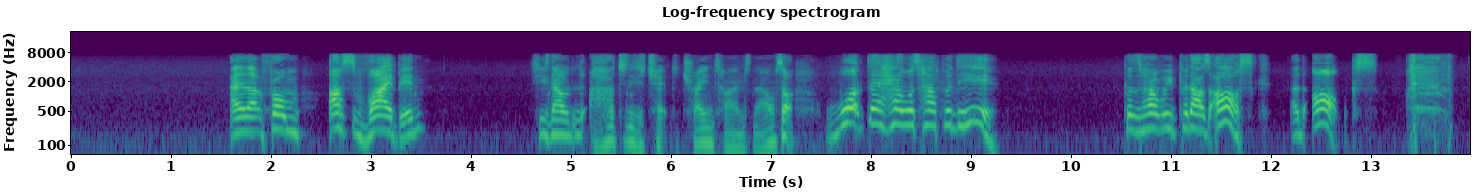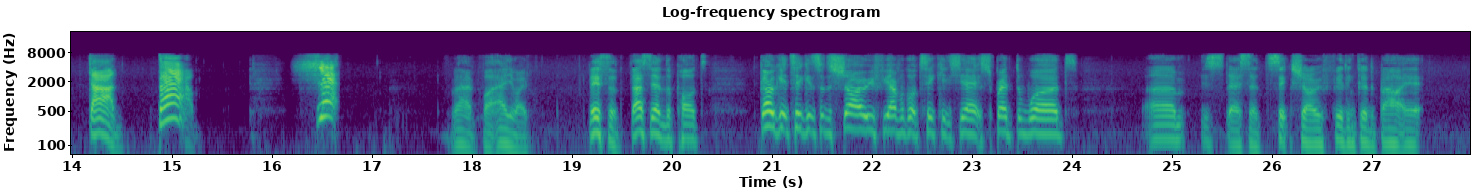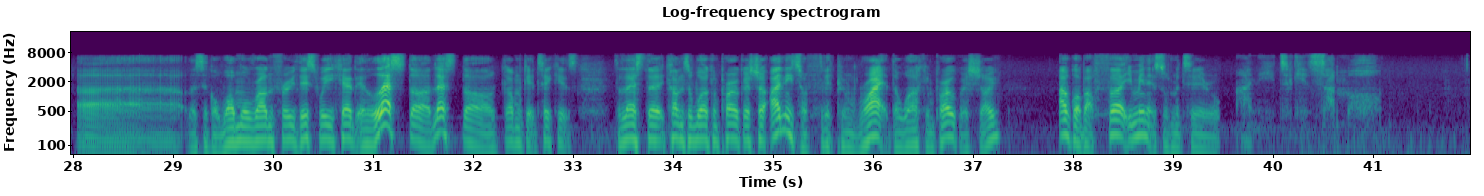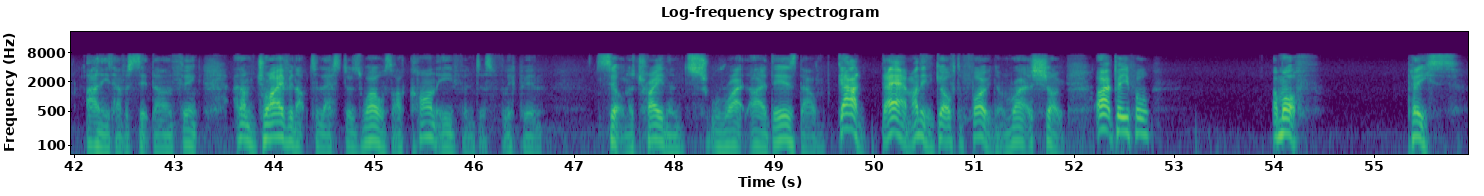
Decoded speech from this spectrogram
And like, from us vibing, she's now, oh, I just need to check the train times now. So what the hell has happened here? Because of how we pronounce ask and ox. God damn. Shit. Right, but anyway, listen, that's the end of the pod. Go get tickets to the show if you haven't got tickets yet. Spread the word. Um, it's, I said, six show, feeling good about it. Uh, let's got one more run through this weekend in Leicester. Leicester, come and get tickets to Leicester. Comes to work in progress show. I need to flip and write the work in progress show. I've got about 30 minutes of material. I need to get some more. I need to have a sit down and think. And I'm driving up to Leicester as well, so I can't even just flip in, sit on the train and write ideas down. God damn, I need to get off the phone and write a show. All right, people, I'm off. Peace.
